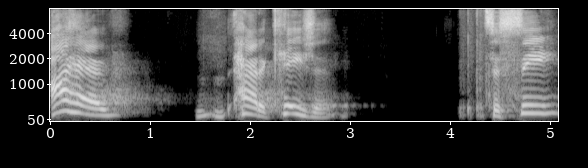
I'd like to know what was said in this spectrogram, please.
I have had occasion to see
